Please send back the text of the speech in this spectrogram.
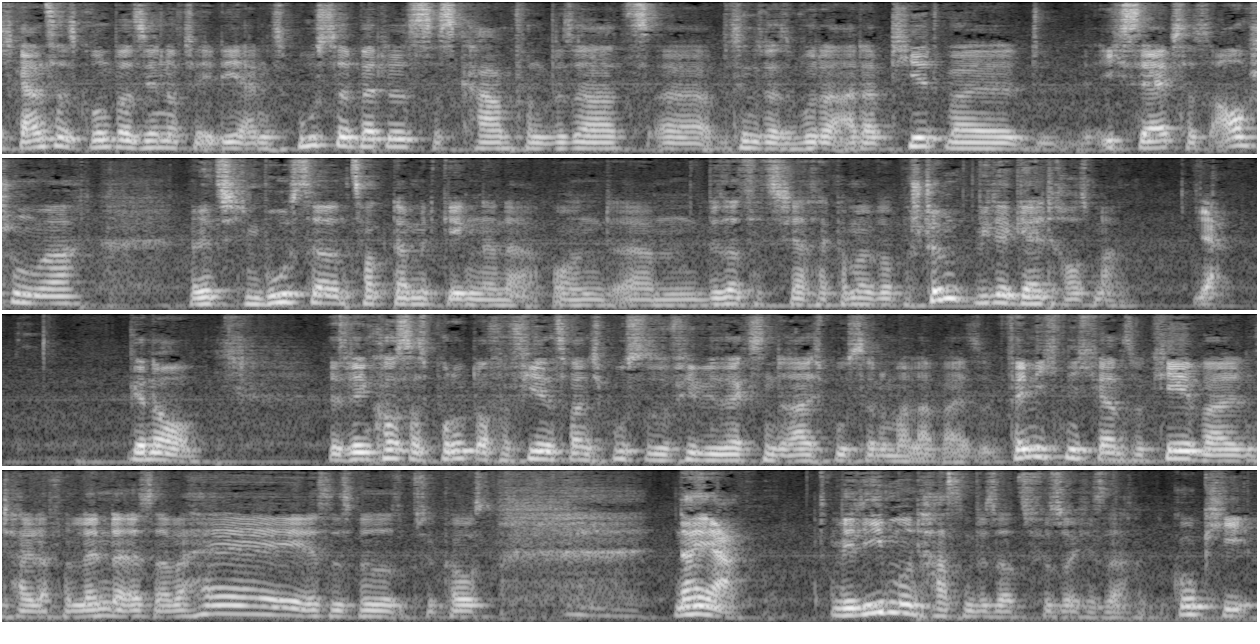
Das Ganze ist grundbasierend auf der Idee eines Booster Battles. Das kam von Wizards, äh, beziehungsweise wurde adaptiert, weil ich selbst das auch schon gemacht man nimmt sich einen Booster und zockt damit gegeneinander. Und ähm, Wizards hat sich gedacht, da kann man doch bestimmt wieder Geld rausmachen. Ja, genau. Deswegen kostet das Produkt auch für 24 Booster so viel wie 36 Booster normalerweise. Finde ich nicht ganz okay, weil ein Teil davon Länder ist, aber hey, es ist Wizards of the Coast. Naja, wir lieben und hassen Wizards für solche Sachen. Okay.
